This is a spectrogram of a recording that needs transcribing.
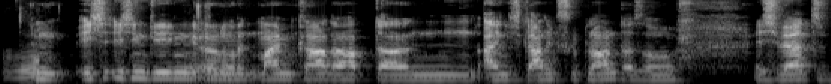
Mhm. Ich, ich hingegen äh, mit meinem Kader habe dann eigentlich gar nichts geplant. Also ich werde,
